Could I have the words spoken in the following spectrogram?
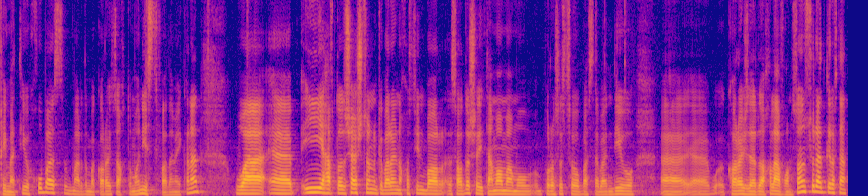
قیمتی و خوب است. مردم به کارهای ساختمانی استفاده می‌کنن. و این 76 تن که برای نخستین بار صادر شده تمام و پروسس و بسته‌بندی و کارش در داخل افغانستان صورت گرفتن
